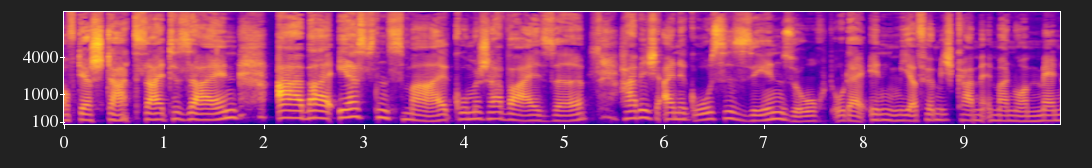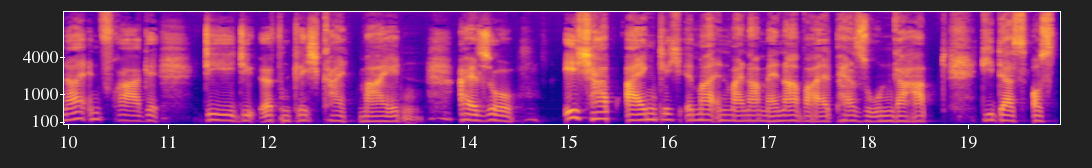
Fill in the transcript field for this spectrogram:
auf der Startseite sein. Aber erstens mal, komischerweise, habe ich eine große Sehnsucht oder in mir, für mich kamen immer nur Männer in Frage, die die Öffentlichkeit meiden. Also ich habe eigentlich immer in meiner Männerwahl Personen gehabt, die das aus,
